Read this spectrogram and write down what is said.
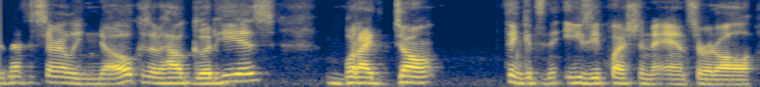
is necessarily no because of how good he is, but I don't think it's an easy question to answer at all.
